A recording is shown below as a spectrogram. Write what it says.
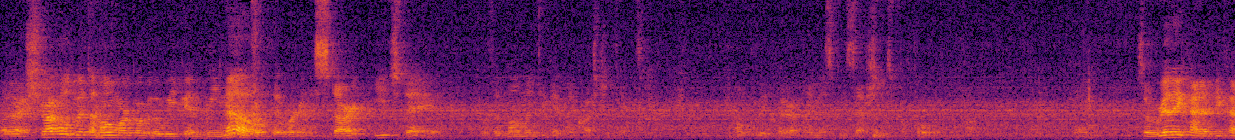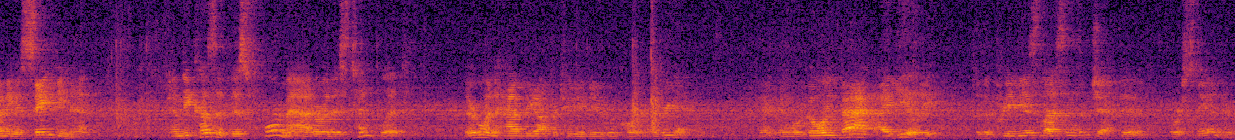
whether I struggled with the homework over the weekend, we know that we're going to start each day with a moment to get my questions answered. And hopefully clear up my misconceptions before we move on. Okay? So really kind of becoming a safety net. And because of this format or this template, they're going to have the opportunity to record every day. Okay? And we're going back, ideally, to the previous lesson's objective or standard.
